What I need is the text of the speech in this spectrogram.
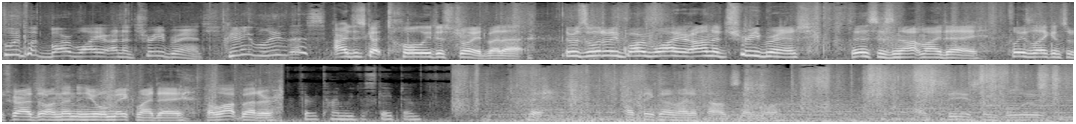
Who would put barbed wire on a tree branch? Can you believe this? I just got totally destroyed by that. There was literally barbed wire on a tree branch. This is not my day. Please like and subscribe though, and then you will make my day a lot better. Third time we've escaped him. Hey, I think I might have found someone. I see some blue.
